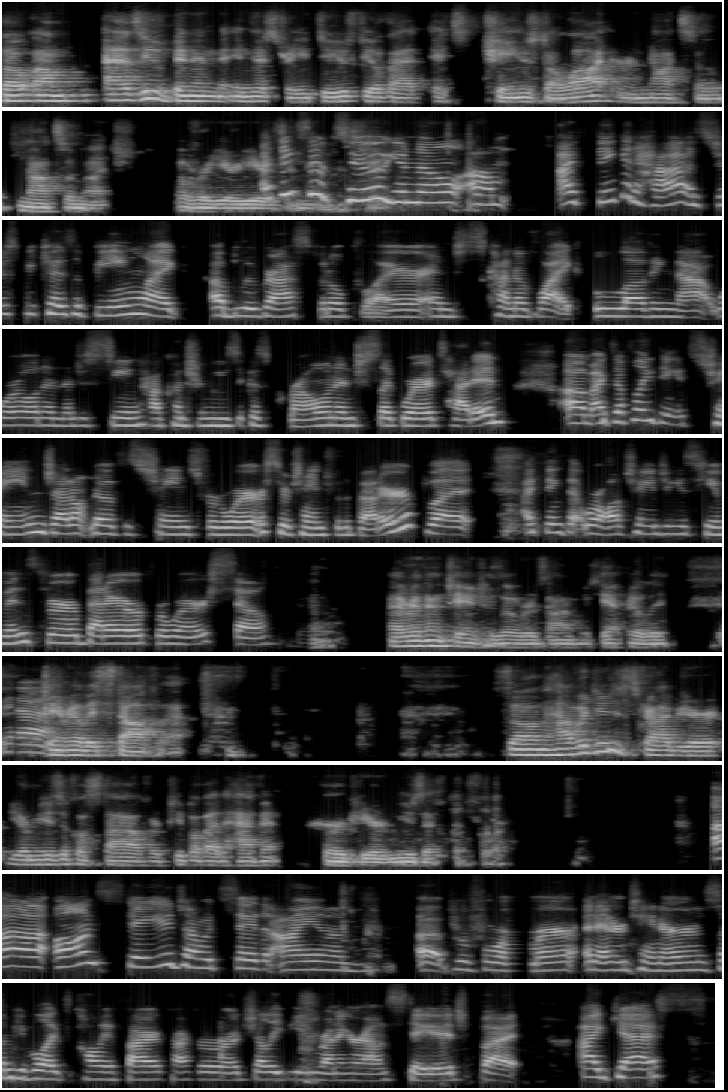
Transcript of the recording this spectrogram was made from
So, um, as you've been in the industry, do you feel that it's changed a lot, or not so not so much over your years? I think so industry? too. You know, um, I think it has just because of being like a bluegrass fiddle player and just kind of like loving that world and then just seeing how country music has grown and just like where it's headed. Um, I definitely think it's changed. I don't know if it's changed for worse or changed for the better, but I think that we're all changing as humans for better or for worse. So everything changes over time. We can't really yeah. can't really stop that. so, um, how would you describe your your musical style for people that haven't heard your music before? Uh, on stage, I would say that I am a, a, performer, an entertainer. Some people like to call me a firecracker or a jelly bean running around stage, but I guess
